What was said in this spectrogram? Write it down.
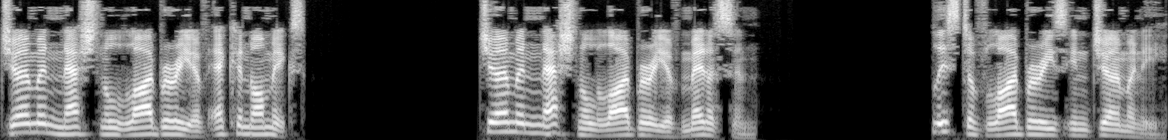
German National Library of Economics. German National Library of Medicine List of libraries in Germany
